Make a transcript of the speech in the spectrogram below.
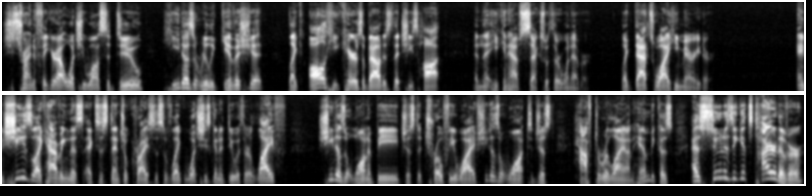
She's trying to figure out what she wants to do. He doesn't really give a shit. Like all he cares about is that she's hot and that he can have sex with her whenever. Like that's why he married her. And she's like having this existential crisis of like what she's going to do with her life. She doesn't want to be just a trophy wife. She doesn't want to just have to rely on him because as soon as he gets tired of her,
